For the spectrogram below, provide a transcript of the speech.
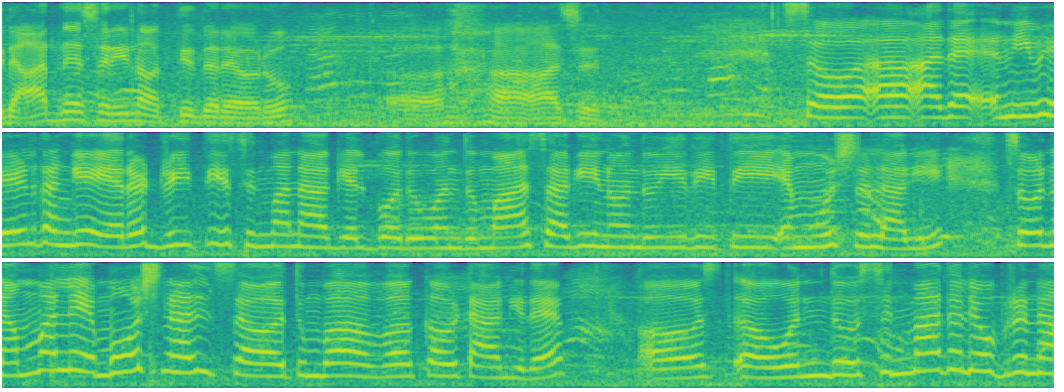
ಇದು ಆರನೇ ಸರಿನೂ ಹತ್ತಿದ್ದಾರೆ ಅವರು. ಹಾಂ ಸರ್. ಸೊ ಅದೇ ನೀವು ಹೇಳ್ದಂಗೆ ಎರಡು ರೀತಿಯ ಸಿನಿಮಾನ ಗೆಲ್ಬೋದು. ಒಂದು ಮಾಸ್ ಆಗಿ ಇನ್ನೊಂದು ಈ ರೀತಿ ಎಮೋಷ್ನಲ್ ಆಗಿ. ಸೊ ನಮ್ಮಲ್ಲಿ ಎಮೋಷ್ನಲ್ಸ್ ತುಂಬ ವರ್ಕೌಟ್ ಆಗಿದೆ. ಒಂದು ಸಿನಿಮಾದಲ್ಲಿ ಒಬ್ಬರನ್ನ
